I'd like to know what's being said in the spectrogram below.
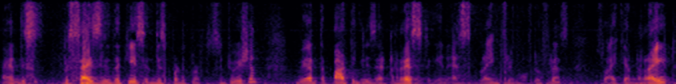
and this is precisely the case in this particular situation where the particle is at rest in S prime frame of reference. So, I can write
